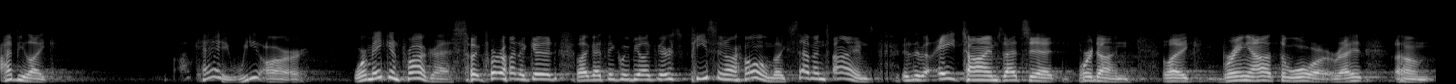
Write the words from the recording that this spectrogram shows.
I'd be like, okay, we are we're making progress. Like we're on a good, like I think we'd be like, there's peace in our home, like seven times. Is it eight times? That's it. We're done. Like bring out the war, right? Um,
